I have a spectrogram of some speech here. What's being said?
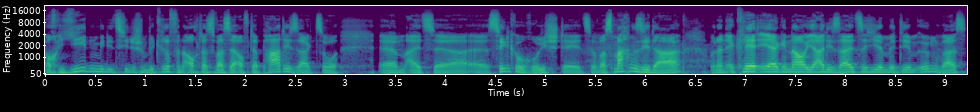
auch jeden medizinischen Begriff und auch das, was er auf der Party sagt, so ähm, als er äh, Cinco ruhig stellt, so was machen Sie da? Und dann erklärt er genau, ja, die Salze hier mit dem irgendwas,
